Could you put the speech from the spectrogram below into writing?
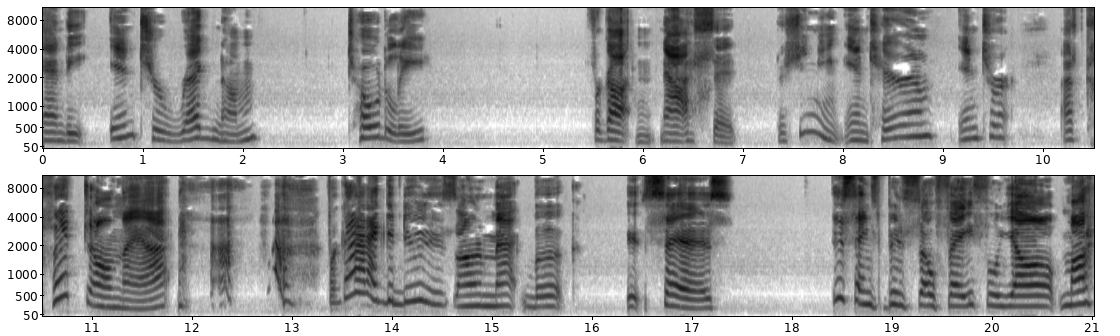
and the interregnum totally forgotten. Now I said, does she mean interim? Inter I clicked on that. Forgot I could do this on a MacBook. It says this thing's been so faithful, y'all. My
